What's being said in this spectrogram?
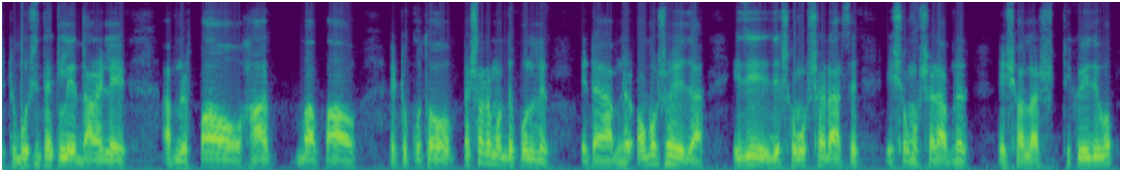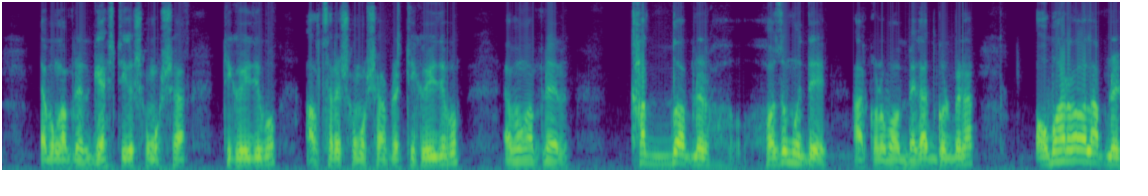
একটু বসে থাকলে দাঁড়াইলে আপনার পাও, হাত বা পাও একটু কোথাও প্রেশারের মধ্যে পড়লে এটা আপনার অবশ্য হয়ে যা এই যে যে সমস্যাটা আছে, এই সমস্যাটা আপনার এই ইনশাল্লাহ ঠিক হয়ে যাব এবং আপনার গ্যাস্ট্রিকের সমস্যা ঠিক হয়ে যাব আলসারের সমস্যা আপনার ঠিক হয়ে যাব এবং আপনার খাদ্য আপনার হজম হইতে আর কোনোভাবে ব্যাঘাত ঘটবে না। ওভারঅল আপনার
